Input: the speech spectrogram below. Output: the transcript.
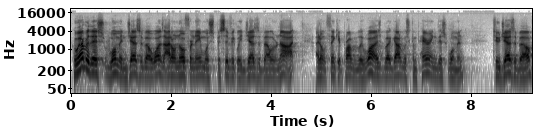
Whoever this woman, Jezebel, was, I don't know if her name was specifically Jezebel or not. I don't think it probably was, but God was comparing this woman to Jezebel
